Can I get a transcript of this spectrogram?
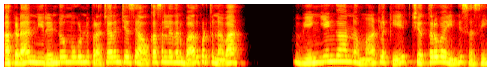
అక్కడ నీ రెండో మొగుడిని ప్రచారం చేసే అవకాశం లేదని బాధపడుతున్నావా? వ్యంగ్యంగా అన్న మాటలకి చిత్రవైంది శశి.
